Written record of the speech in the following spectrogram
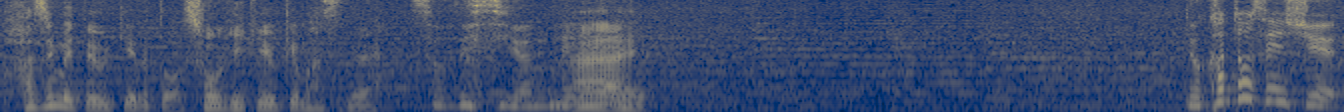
初めて受けると衝撃受けますね。そうですよね。はい。では加藤選手、はい、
